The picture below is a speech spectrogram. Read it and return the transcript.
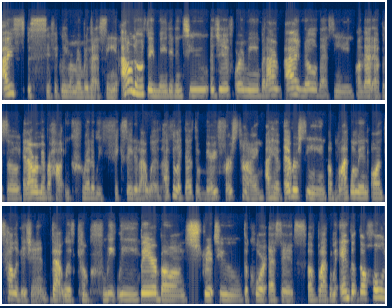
I specifically remember that scene. I don't know if they made it into a GIF or a meme, but I I know that scene on that episode, and I remember how incredibly fixated I was. I feel like that's the very first time I have ever seen a black woman on television that was completely bare bones, stripped to the core essence of black women, and the the whole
